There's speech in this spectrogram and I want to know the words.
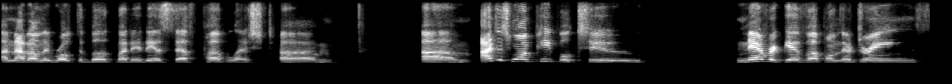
I not only wrote the book, but it is self-published. Um, um, I just want people to never give up on their dreams.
